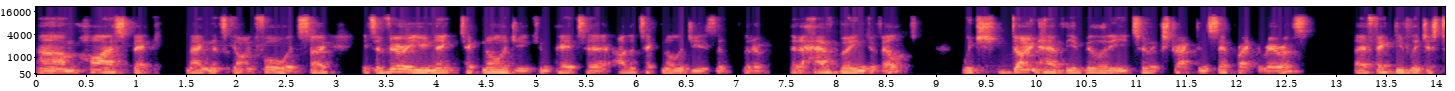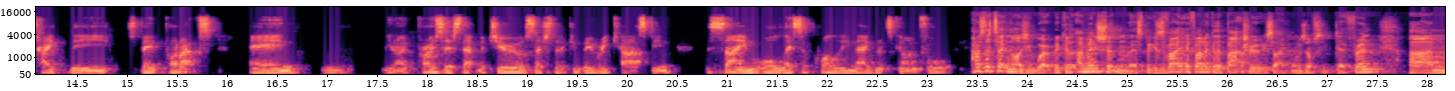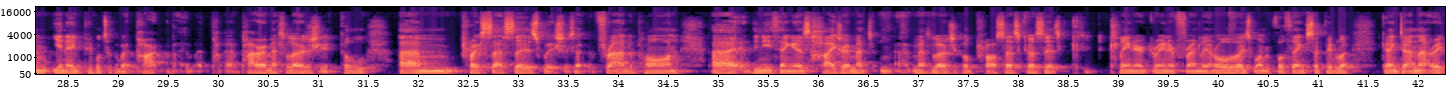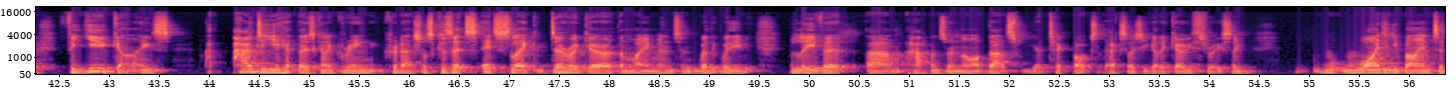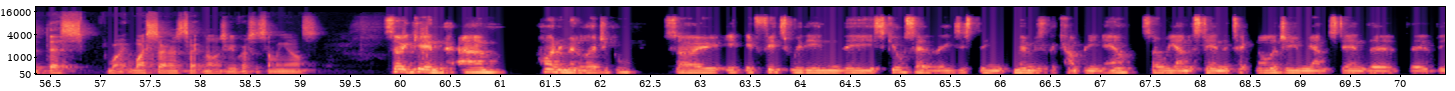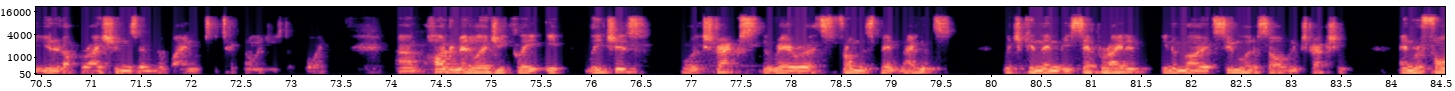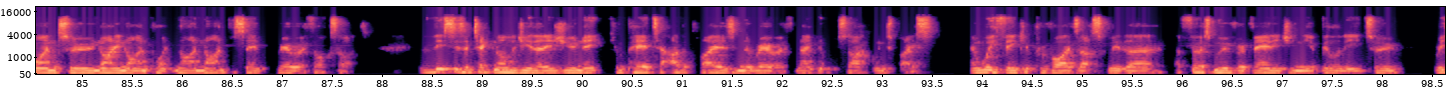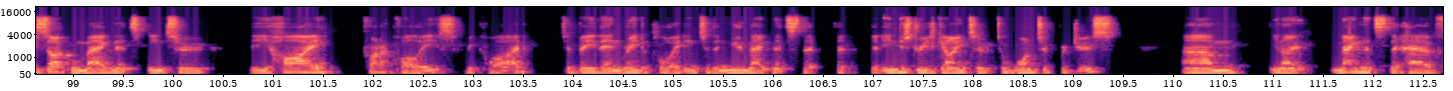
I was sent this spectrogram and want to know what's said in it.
um, higher spec magnets going forward. So it's a very unique technology compared to other technologies that, that, are, that have been developed, which don't have the ability to extract and separate the rare earths. They effectively just take the spent products and you know process that material such that it can be recast in the same or lesser quality magnets going forward. How's the technology work? Because I'm interested in this because if I if I look at the battery recycling, it's obviously different. Um, you know, people talk about pyrometallurgical um, processes, which is frowned upon. Uh, the new thing is hydrometallurgical process because it's cleaner, greener, friendly, and all those wonderful things. So people are going down that route. For you guys, how do you hit those kind of green credentials? Because it's it's like de rigueur at the moment, and whether whether you believe it um, happens or not, that's a tick box exercise you got to go through. So, w- why did you buy into this? Why why technology versus something else? So again, um, hydrometallurgical. So it, it, fits within the skill set of the existing members of the company now. So we understand the technology, we understand the, the, the unit operations and the way in which the technology is deployed. Um, hydrometallurgically, it leaches or extracts the rare earths from the spent magnets, which can then be separated in a mode similar to solvent extraction and refined to 99.99% rare earth oxides. This is a technology that is unique compared to other players in the rare earth magnet recycling space. And we think it provides us with a, a first mover advantage in the ability to recycle magnets into the high product qualities required to be then redeployed into the new magnets that that, that industry is going to, to want to produce. Um, you know, magnets that have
